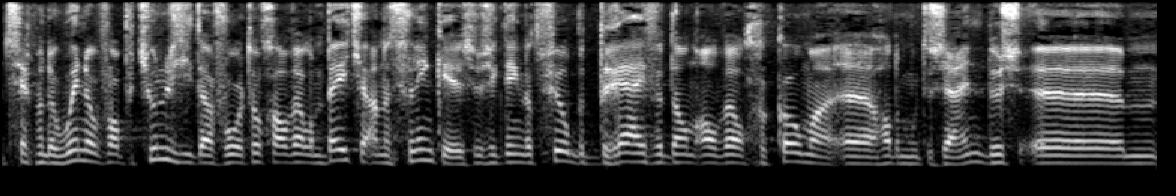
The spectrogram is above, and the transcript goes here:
zeg maar de window of opportunity daarvoor toch al wel een beetje aan het slinken is. Dus ik denk dat veel bedrijven dan al wel gekomen uh, hadden moeten zijn. Dus ehm,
